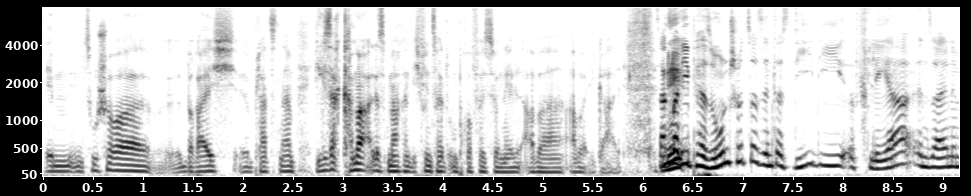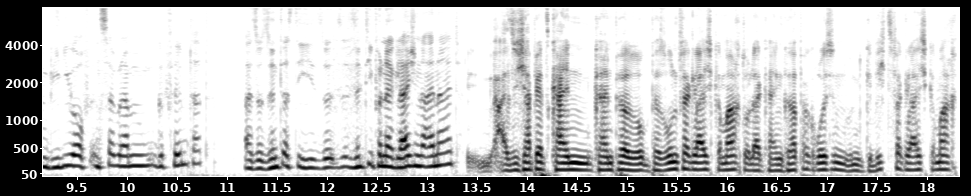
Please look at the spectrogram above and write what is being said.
im, im Zuschauerbereich äh, Platz nahmen. Wie gesagt, kann man alles machen. Ich finde es halt unprofessionell, aber, aber egal. Sag Nee. mal, die Personenschützer, sind das die, die Flair in seinem Video auf Instagram gefilmt hat? Also sind das die, sind die von der gleichen Einheit? Also ich habe jetzt keinen keinen Perso Personenvergleich gemacht oder keinen Körpergrößen- und Gewichtsvergleich gemacht.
